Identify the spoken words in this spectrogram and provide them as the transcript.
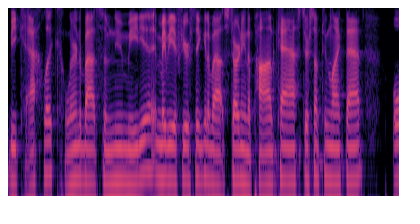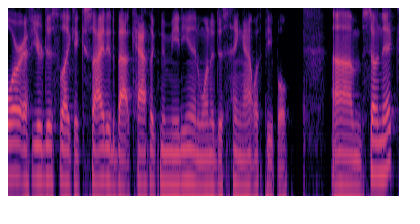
be Catholic, learn about some new media. And maybe if you're thinking about starting a podcast or something like that, or if you're just like excited about Catholic new media and want to just hang out with people. Um, so, Nick,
